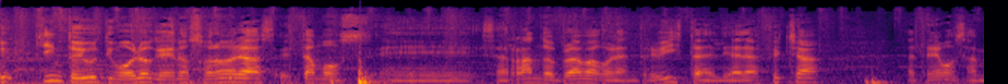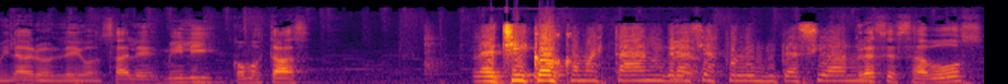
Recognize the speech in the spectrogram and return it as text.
Quinto y último bloque de No Sonoras. Estamos eh, cerrando el programa con la entrevista del día de la fecha. La tenemos a Milagro Ley González. Mili, ¿cómo estás? Hola chicos, ¿cómo están? Gracias por la invitación. Gracias a vos,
